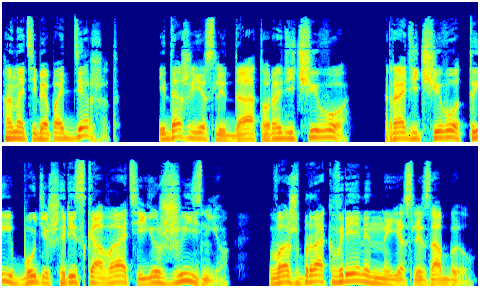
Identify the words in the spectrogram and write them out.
Она тебя поддержит? И даже если да, то ради чего? Ради чего ты будешь рисковать ее жизнью? Ваш брак временный, если забыл.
